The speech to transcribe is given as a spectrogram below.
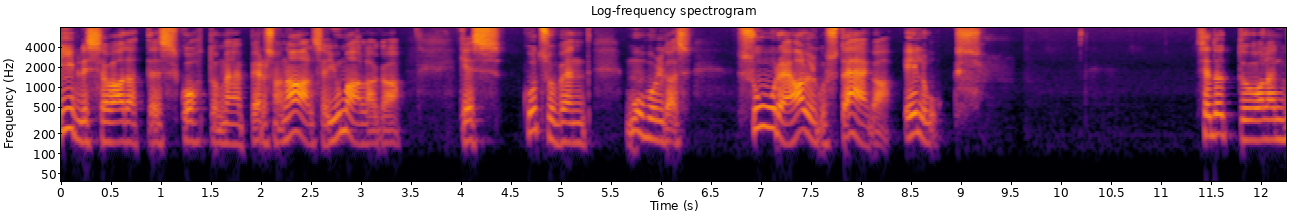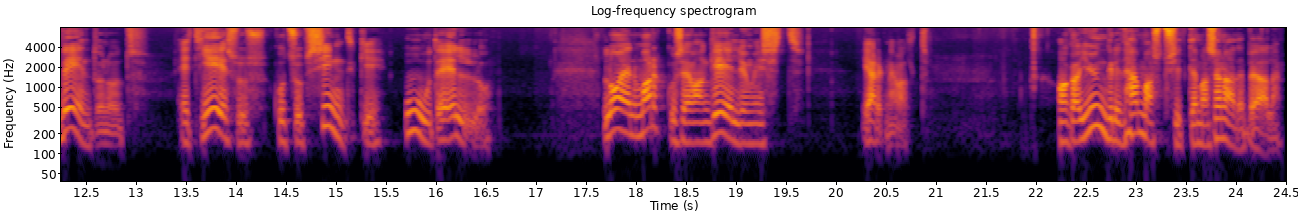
piiblisse vaadates kohtume personaalse Jumalaga, kes kutsub end muuhulgas suure algustähega eluks. seetõttu olen veendunud, et Jeesus kutsub sindki uude ellu loen Markuse evangeeliumist järgnevalt. aga jüngrid hämmastusid tema sõnade peale.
